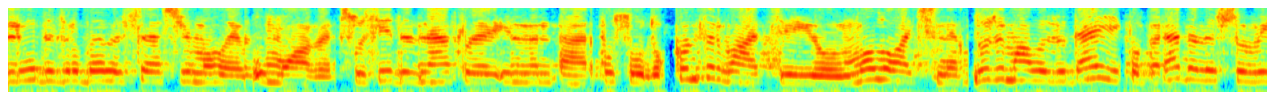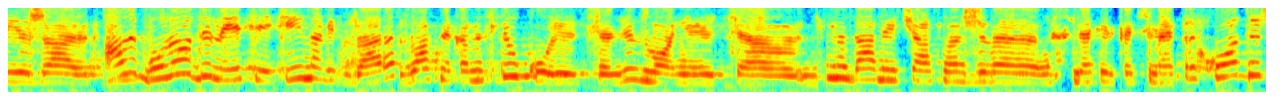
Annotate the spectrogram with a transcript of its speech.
Люди зробили все, що могли. Умови. Сусіди знесли інвентар, посуду, консервацію, молочних. Дуже мало людей, попередили, що виїжджають. Але були одиниці, які навіть зараз з власниками спілкуються, зізвонюються. На даний час нас живе декілька сімей. Приходиш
